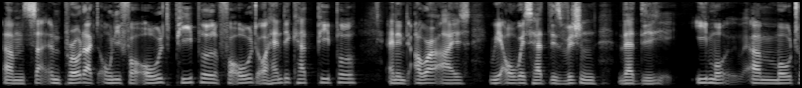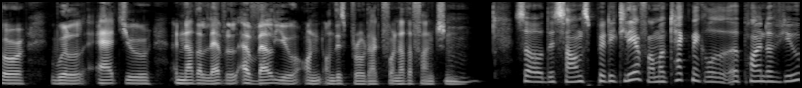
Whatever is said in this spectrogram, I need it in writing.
um, a product only for old people, for old or handicapped people. And in our eyes, we always had this vision that the e-motor um, will add you another level, a value on, on this product for another function. Mm. So this sounds pretty clear from a technical uh, point of view.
